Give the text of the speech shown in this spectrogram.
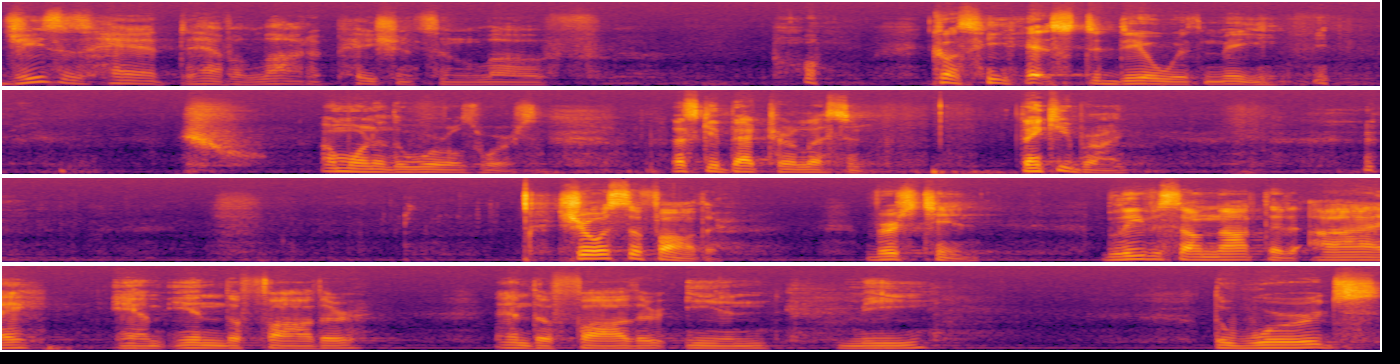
Jesus had to have a lot of patience and love because he has to deal with me. I'm one of the world's worst. Let's get back to our lesson. Thank you, Brian. Show us the Father. Verse 10 Believest thou not that I am in the Father, and the Father in me? The words,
